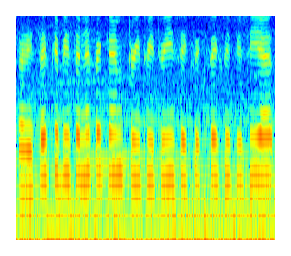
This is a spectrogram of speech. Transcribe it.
36 could be significant. 333, 666 if you see it.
